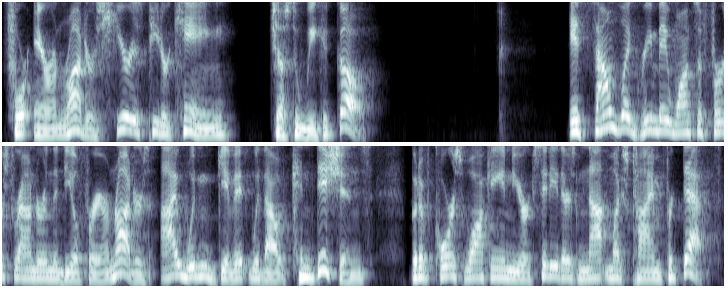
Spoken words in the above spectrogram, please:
for Aaron Rodgers. Here is Peter King just a week ago. It sounds like Green Bay wants a first rounder in the deal for Aaron Rodgers. I wouldn't give it without conditions. But of course, walking in New York City, there's not much time for depth.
